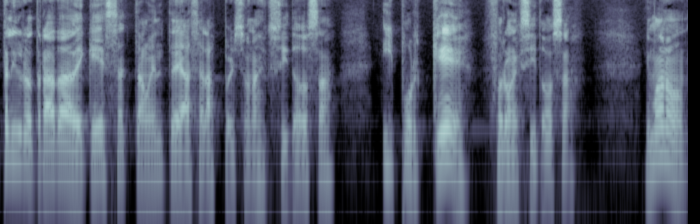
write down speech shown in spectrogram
Este libro trata de qué exactamente hace a las personas exitosas y por qué fueron exitosas. Y mano,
